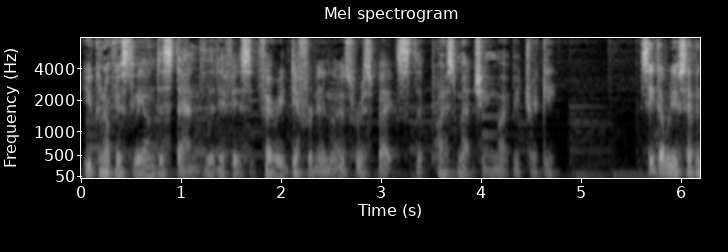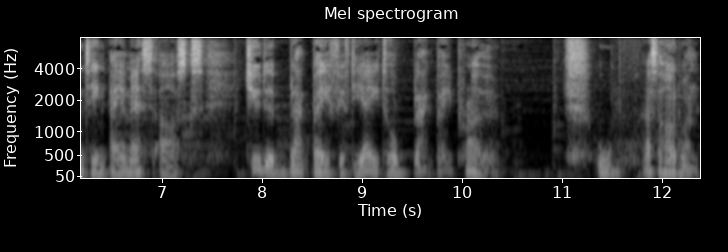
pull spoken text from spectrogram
You can obviously understand that if it's very different in those respects, that price matching might be tricky. CW17 AMS asks, Tudor Black Bay 58 or Black Bay Pro? Ooh, that's a hard one.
